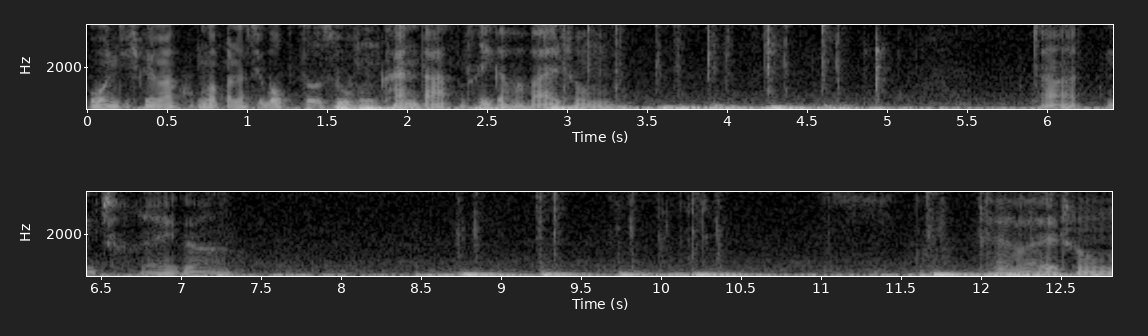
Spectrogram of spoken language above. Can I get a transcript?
Und ich will mal gucken, ob man das überhaupt so suchen kann. Datenträgerverwaltung. Datenträger. Verwaltung.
